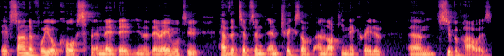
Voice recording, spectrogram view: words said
they've signed up for your course and they they you know they're able to have the tips and, and tricks of unlocking their creative um, superpowers.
